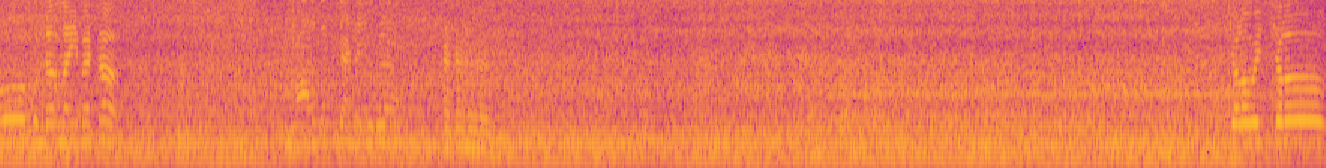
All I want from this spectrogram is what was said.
ਉਹ ਕੁੰਡਰ ਲਾਈ ਬੈਠਾ। ਚਲੋ ਬਈ ਚਲੋ।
